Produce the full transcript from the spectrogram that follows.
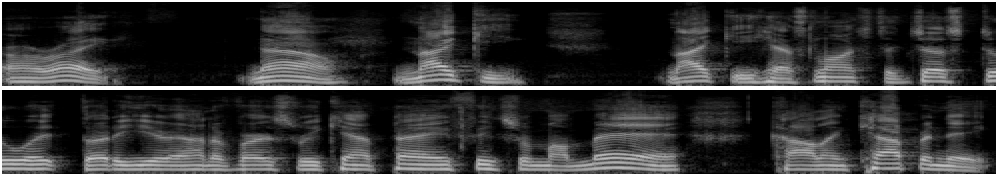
All right. Now, Nike. Nike has launched the Just Do It 30 year anniversary campaign featuring my man, Colin Kaepernick.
